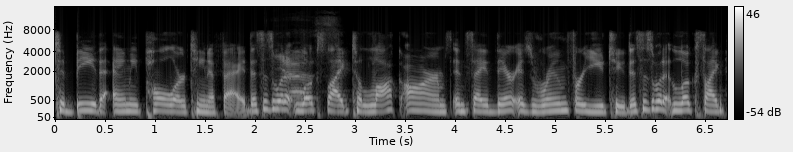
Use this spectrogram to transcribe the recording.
to be the Amy Poehler Tina Fey. This is what yes. it looks like to lock arms and say, there is room for you too. This is what it looks like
